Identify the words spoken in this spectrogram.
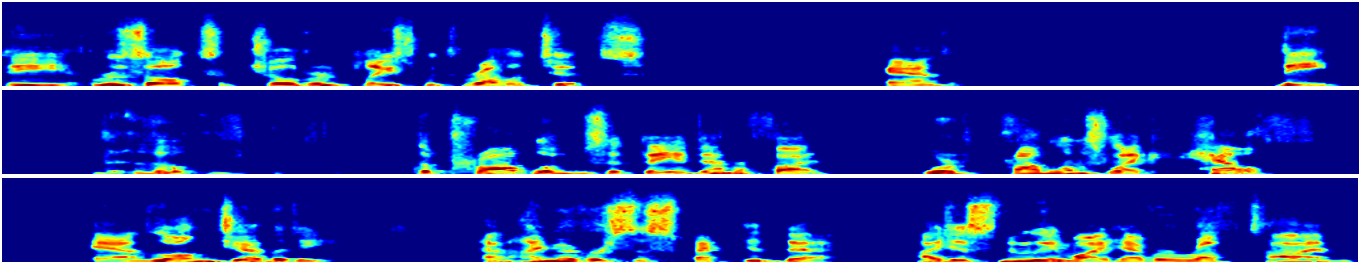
the results of children placed with relatives. And the, the, the problems that they identified were problems like health and longevity. And I never suspected that. I just knew they might have a rough time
